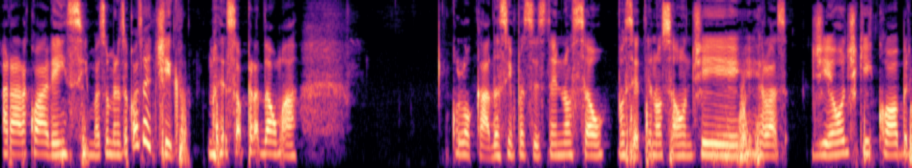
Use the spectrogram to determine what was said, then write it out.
Araraquarense, mais ou menos, a coisa antiga, mas só para dar uma colocada assim para vocês terem noção, você ter noção de de onde que cobre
